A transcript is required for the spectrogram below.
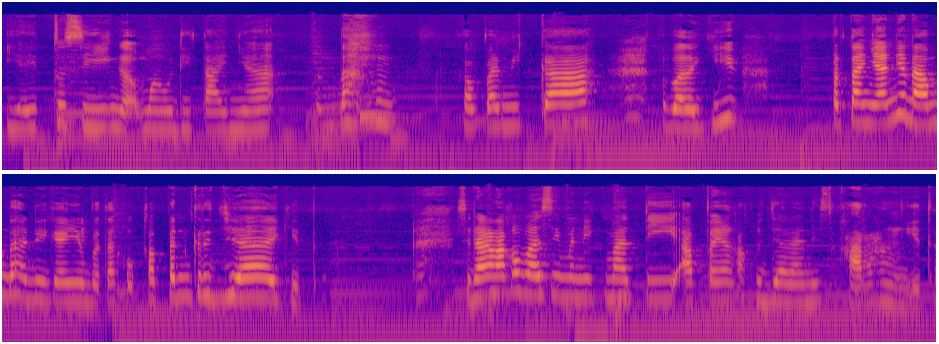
ya itu sih nggak mau ditanya tentang kapan nikah. Apalagi pertanyaannya nambah nih kayaknya buat aku kapan kerja gitu sedangkan aku masih menikmati apa yang aku jalani sekarang gitu.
